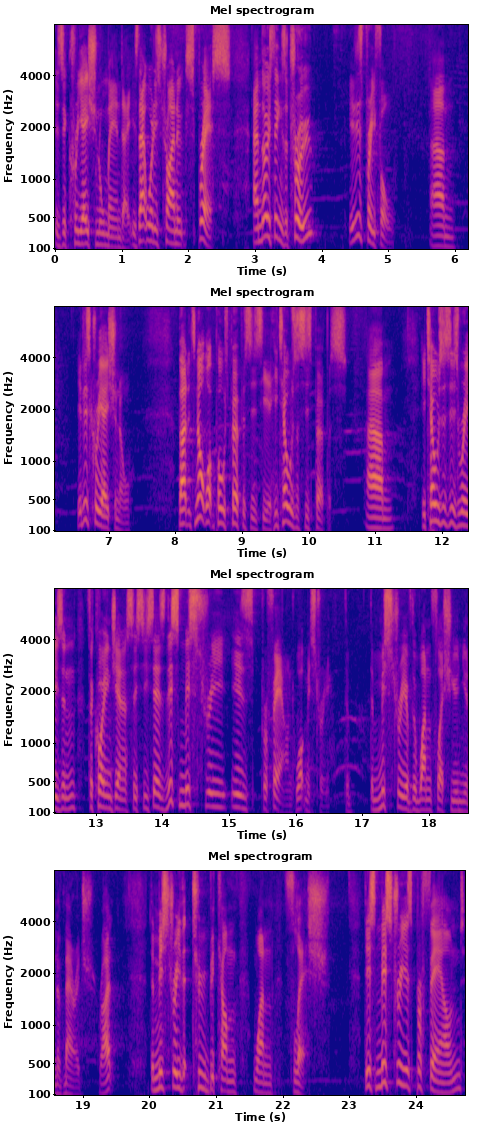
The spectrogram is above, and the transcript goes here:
is a creational mandate. Is that what he's trying to express? And those things are true. It is pre-fall. Um, it is creational. But it's not what Paul's purpose is here. He tells us his purpose. Um, he tells us his reason for quoting Genesis. He says, This mystery is profound. What mystery? The, mystery of the one flesh union of marriage, right? The mystery that two become one flesh. This mystery is profound,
